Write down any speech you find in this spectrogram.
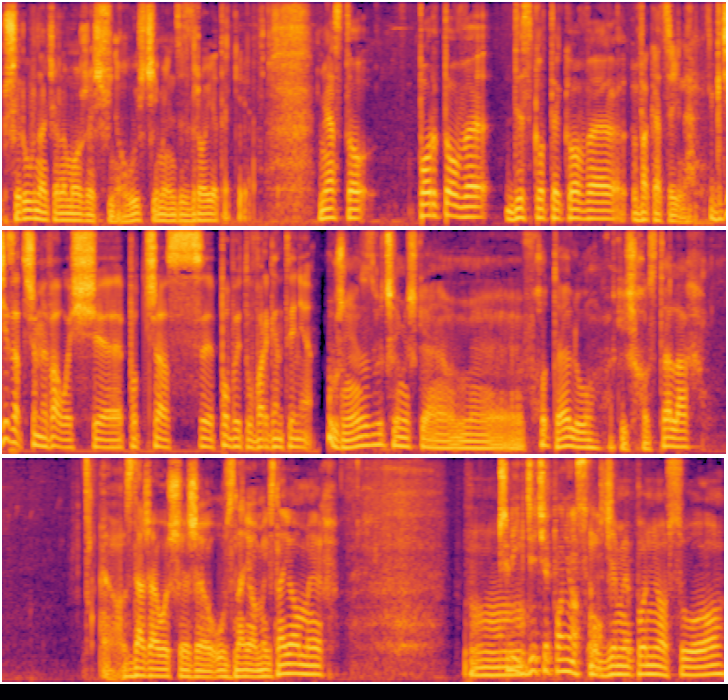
przyrównać, ale może Świnoujście, Międzyzdroje, takie miasto sportowe, dyskotekowe, wakacyjne. Gdzie zatrzymywałeś się podczas pobytu w Argentynie? Różnie, zazwyczaj mieszkałem e, w hotelu, w jakichś hostelach. E, zdarzało się, że u znajomych znajomych. Czyli gdzie cię poniosło? Gdzie mnie poniosło.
